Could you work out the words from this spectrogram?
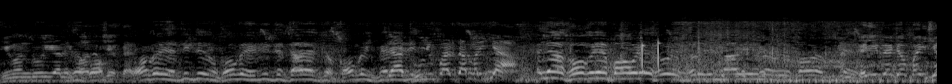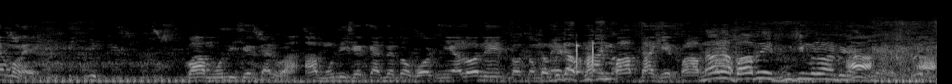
જીવન દોરિયાની ભારત સરકાર કોંગ્રેસ હતી તે કોંગ્રેસ હતી જ કોંગ્રેસ એટલે આ ધૂળ ઉપાડતા મરી ગયા એટલે આ પાવડે. ઘરે બેઠો પૈસા મળે. વાહ મોદી સરકાર વાહ. આ મોદી સરકારને તો વોટ નહીં આલો ને તો તમને પાપ થશે પાપ. ના ના પાપ નહીં ભૂજી મરવા બેટા. હા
